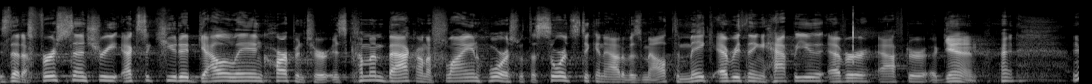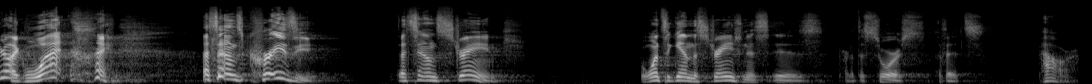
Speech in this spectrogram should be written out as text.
is that a first century executed Galilean carpenter is coming back on a flying horse with a sword sticking out of his mouth to make everything happy ever after again. Right? And you're like, what? that sounds crazy. That sounds strange. But once again, the strangeness is part of the source of its power.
